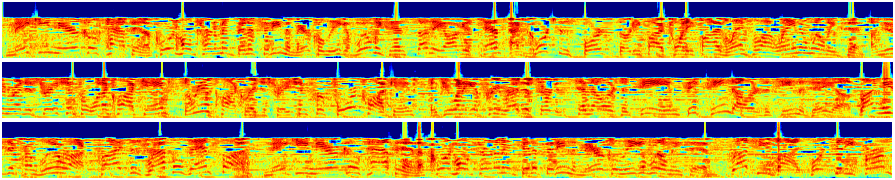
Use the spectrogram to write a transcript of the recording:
Making Miracles Happen, a cornhole tournament benefiting the Miracle League of Wilmington, Sunday, August 10th at Courts and Sports, 3525 Lancelot Lane in Wilmington. A noon registration for 1 o'clock games, 3 o'clock registration for 4 o'clock games. If you want to get pre-registered, it's $10 a team, $15 a team the day of. Live music from Blue Rock, prizes, raffles, and fun. Making Miracles Happen, a cornhole tournament benefiting the Miracle League of Wilmington. Brought to you by Port City Firm,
